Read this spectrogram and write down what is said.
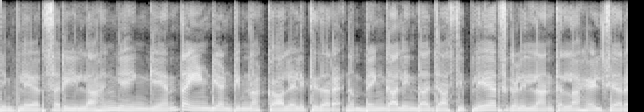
ನಿಮ್ ಪ್ಲೇಯರ್ ಸರಿ ಇಲ್ಲ, ಹಂಗೆ, ಹಿಂಗೆ ಅಂತ ಇಂಡಿಯನ್ ಟೀಮ್ನ ಕಾಲ್ ಎಳಿತಿದ್ದಾರೆ. ನಮ್ ಬೆಂಗಾಲಿಂದ ಜಾಸ್ತಿ ಪ್ಲೇಯರ್ಸ್ ಗಳಿಲ್ಲ ಅಂತೆಲ್ಲ ಹೇಳ್ತಿದ್ದಾರೆ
